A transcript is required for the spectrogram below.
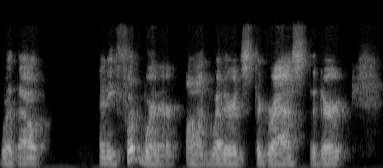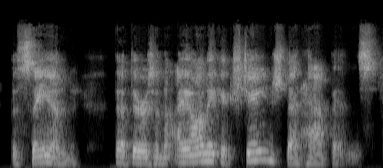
without any footwear on, whether it's the grass, the dirt, the sand, that there's an ionic exchange that happens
